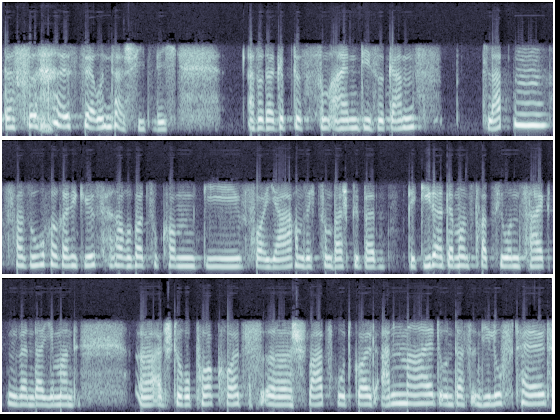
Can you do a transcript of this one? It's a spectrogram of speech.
Das ist sehr unterschiedlich. Also da gibt es zum einen diese ganz platten Versuche, religiös herüberzukommen, die vor Jahren sich zum Beispiel bei Pegida-Demonstrationen zeigten, wenn da jemand äh, ein Styroporkreuz äh, schwarz-rot-gold anmalt und das in die Luft hält,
